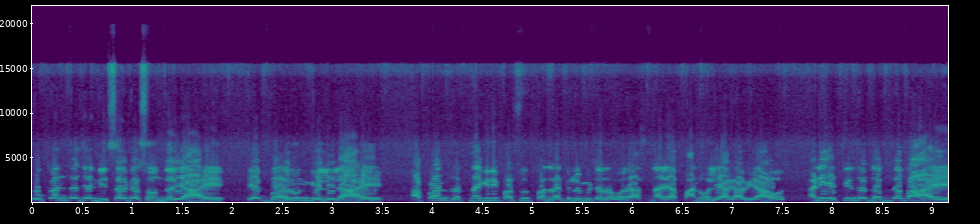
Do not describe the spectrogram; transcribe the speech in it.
कोकणचं जे निसर्ग सौंदर्य आहे हे बहरून गेलेलं आहे. आपण रत्नागिरी पासून पंधरा किलोमीटर वर असणाऱ्या पानवली या गावी आहोत. आणि येथील जो धबधबा आहे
